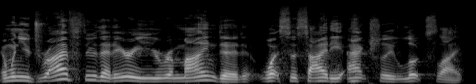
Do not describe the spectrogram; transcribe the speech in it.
And when you drive through that area, you're reminded what society actually looks like.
